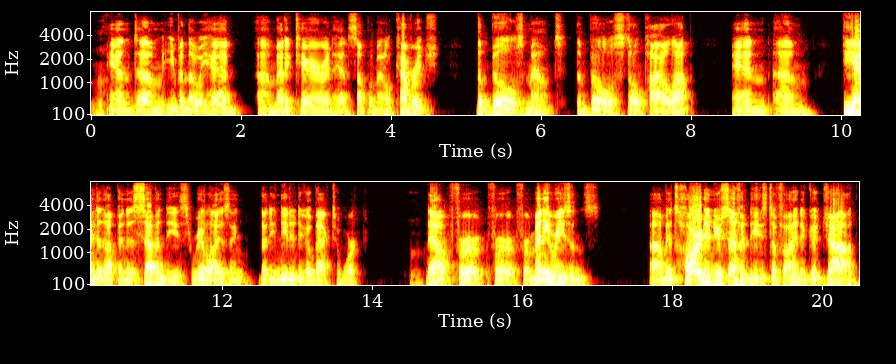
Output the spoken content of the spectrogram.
Mm-hmm. And um, even though he had uh, Medicare and had supplemental coverage, the bills mount, the bills still pile up. And um, he ended up in his 70s realizing that he needed to go back to work. Mm-hmm. Now, for, for, for many reasons, um, it's hard in your 70s to find a good job,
